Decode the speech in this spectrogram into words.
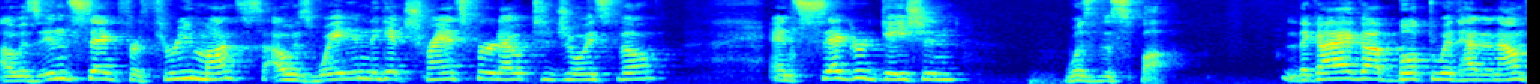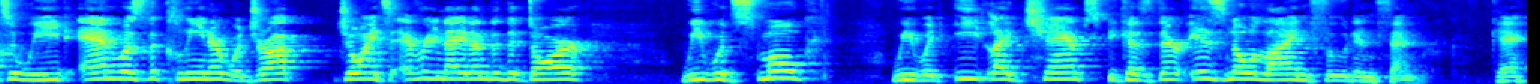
I was in seg for three months. I was waiting to get transferred out to Joyceville, and segregation was the spot. The guy I got booked with had an ounce of weed and was the cleaner, would drop joints every night under the door. We would smoke. We would eat like champs because there is no line food in Fenbrook. Okay,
